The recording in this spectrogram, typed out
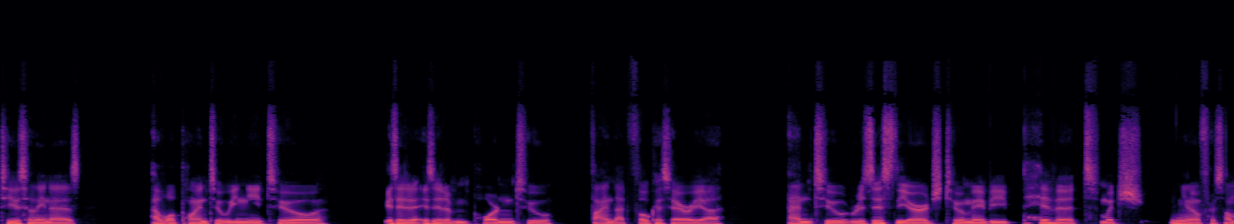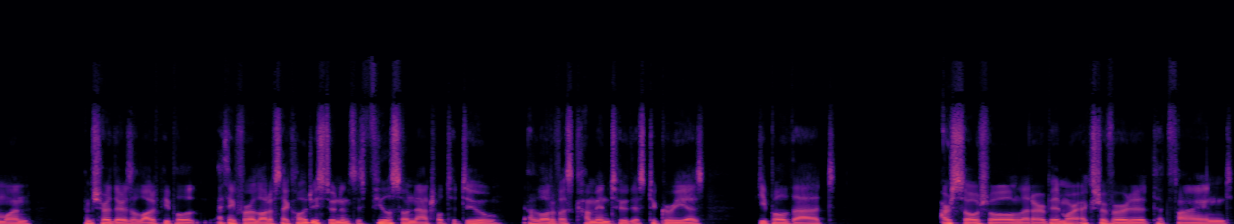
to you, Selena, is at what point do we need to? Is it is it important to find that focus area and to resist the urge to maybe pivot, which you know, for someone, I'm sure there's a lot of people. I think for a lot of psychology students, it feels so natural to do. A lot of us come into this degree as people that are social, that are a bit more extroverted, that find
